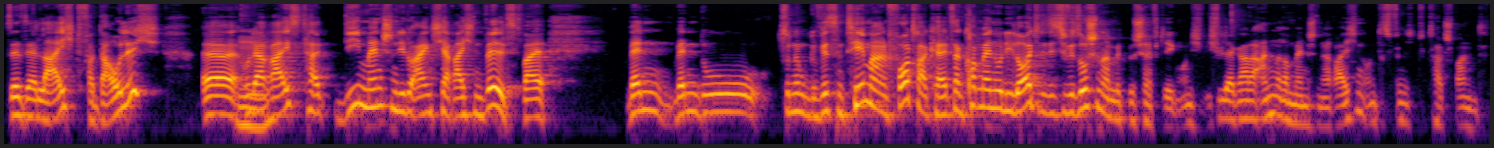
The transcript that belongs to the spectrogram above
sehr, sehr leicht verdaulich, äh, mhm. und erreichst halt die Menschen, die du eigentlich erreichen willst, weil wenn, wenn du zu einem gewissen Thema einen Vortrag hältst, dann kommen ja nur die Leute, die sich sowieso schon damit beschäftigen. Und ich, ich will ja gerade andere Menschen erreichen und das finde ich total spannend.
